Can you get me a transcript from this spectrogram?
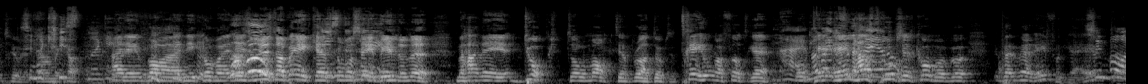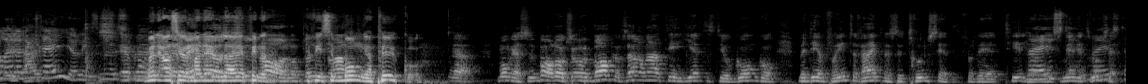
otroligt. Sina kristna gig. Ja, det är bara, ni, kommer, ni som lyssnar på Acast kommer att se bilder nu. Men han är Dr. Mark Temperat också. 340 grejer. Nej, och för hela hans trumset kommer på, vad, vad är det för grejer? Symboler eller grejer liksom. Men alltså, man är, finna, det finns ju många pukor. Ja, många symboler också. Och bakom så har han alltid en jättestor gonggong. Men den får inte räknas i trumsetet för det tillhör liksom inget trumset.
